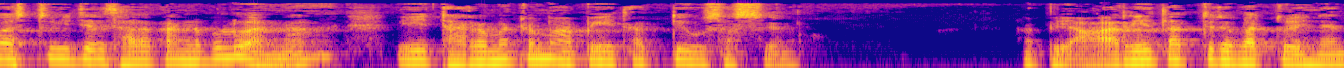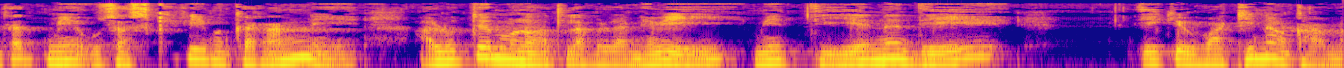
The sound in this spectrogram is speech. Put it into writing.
වස්තු විදියට සලකන්න පුළුවන් නම් ඒ තරමටම අපේ தත්ත්වය උසස් වෙනවා. අපි ආර්ය தත්ත්වයටපත් වෙන්නේ නැත්නම් මේ උසස් කිරීම කරන්නේ අලුතෙන් මොනවත් ලැබලා නෙවෙයි මේ තියෙන දේ ඒකේ වටිනාකම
